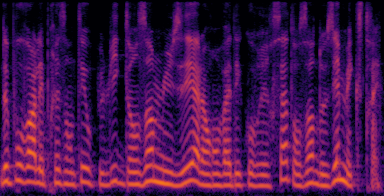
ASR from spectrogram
de pouvoir les présenter au public dans un musée. Alors on va découvrir ça dans un deuxième extrait.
